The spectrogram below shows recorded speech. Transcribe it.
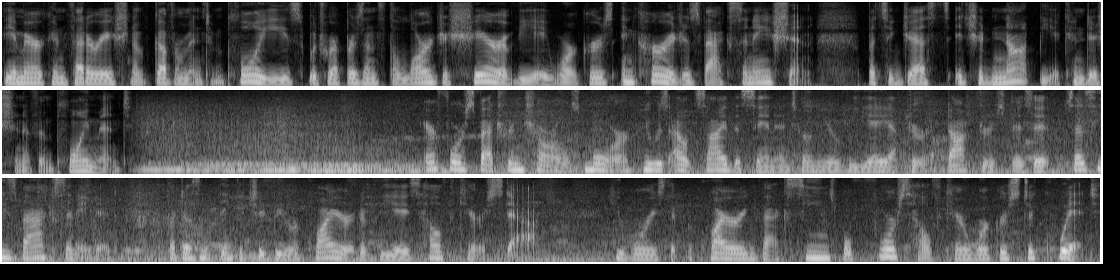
The American Federation of Government Employees, which represents the largest share of VA workers, encourages vaccination, but suggests it should not be a condition of employment. Air Force veteran Charles Moore, who was outside the San Antonio VA after a doctor's visit, says he's vaccinated, but doesn't think it should be required of VA's healthcare staff. He worries that requiring vaccines will force healthcare workers to quit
